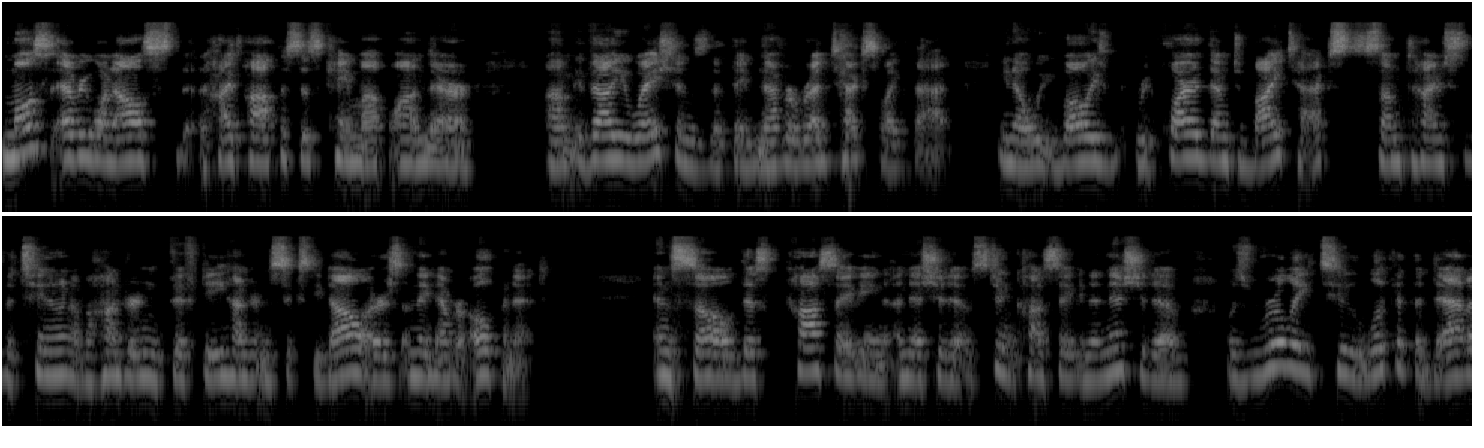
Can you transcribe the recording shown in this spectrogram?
most everyone else, hypothesis came up on their um, evaluations that they've never read text like that you know, we've always required them to buy text, sometimes to the tune of $150, 160 dollars, and they never open it. And so this cost saving initiative, student cost saving initiative, was really to look at the data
